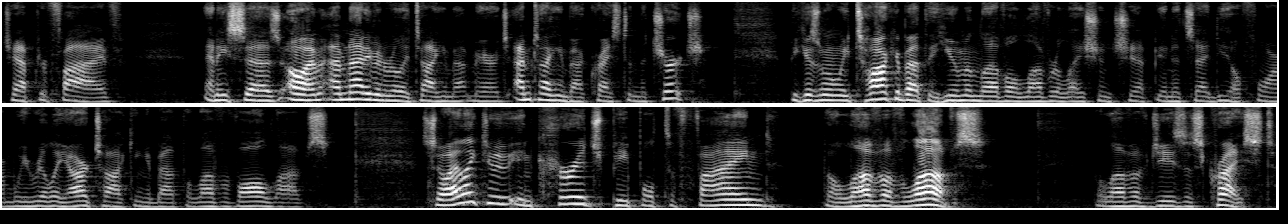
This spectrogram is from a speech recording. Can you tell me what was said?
chapter 5. And he says, Oh, I'm, I'm not even really talking about marriage. I'm talking about Christ and the church. Because when we talk about the human level love relationship in its ideal form, we really are talking about the love of all loves. So I like to encourage people to find the love of loves, the love of Jesus Christ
